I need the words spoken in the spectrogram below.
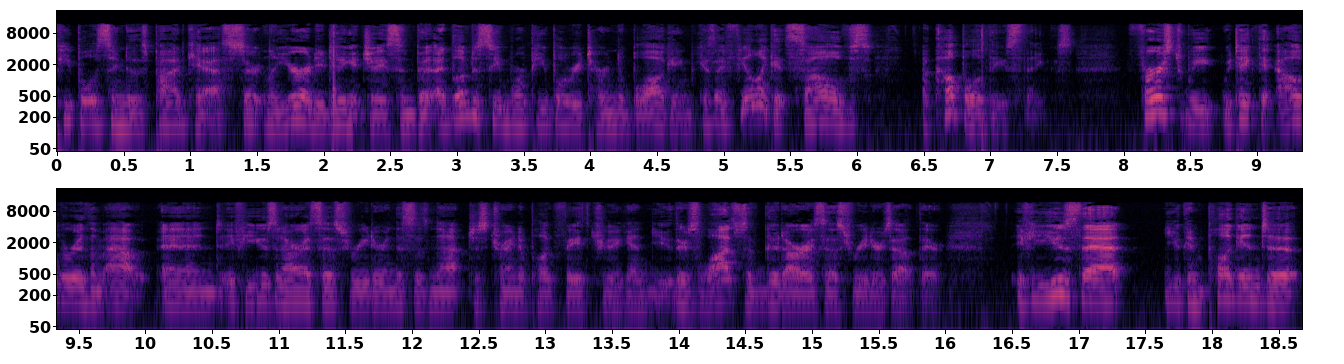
people listening to this podcast, certainly you're already doing it, Jason, but I'd love to see more people return to blogging because I feel like it solves a couple of these things. First, we, we take the algorithm out, and if you use an RSS reader, and this is not just trying to plug Faith Tree again, you, there's lots of good RSS readers out there. If you use that, you can plug into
